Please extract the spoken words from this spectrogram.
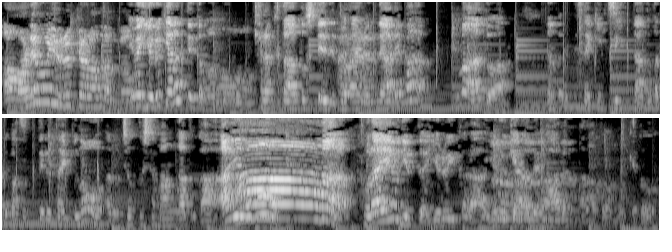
あ、あれもゆるキャラなんだ。今ゆるキャラっていうか、まあ、キャラクターとしてで捉えるんであれば、まあ、あとは、なんだろうね、最近ツイッターとかでバズってるタイプの、あの、ちょっとした漫画とか、ああいうのも、まあ、捉えようによっては緩いから、ゆるキャラではあるのかなとは思うけど、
